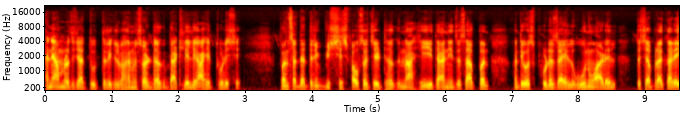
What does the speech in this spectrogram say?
आणि अमरावतीच्या अतिउत्तरेकडील भागानुसार ढग दाटलेले आहेत थोडेसे. पण सध्या तरी विशेष पावसाचे ढग नाहीत आणि जसं आपण दिवस पुढे जाईल ऊन वाढेल तशा प्रकारे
